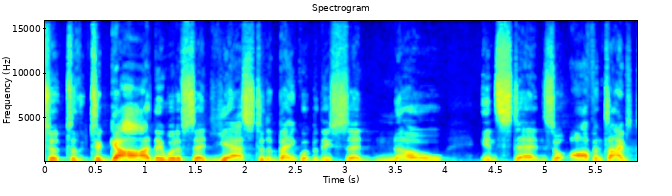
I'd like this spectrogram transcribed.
to, to, to God, they would have said yes to the banquet, but they said no instead. And so oftentimes,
